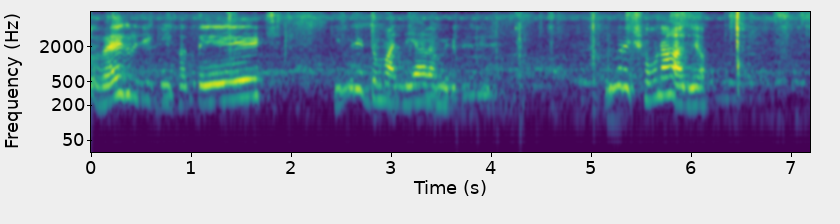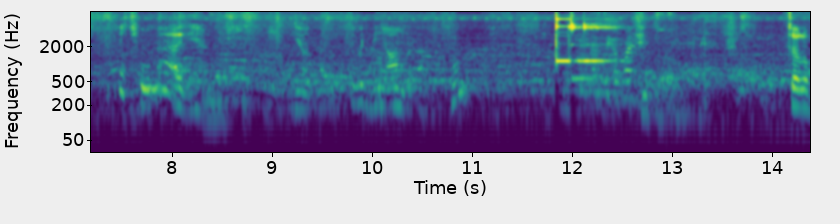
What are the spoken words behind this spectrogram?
ਵਾਹਿਗੁਰੂ ਜੀ ਕੀ ਫਤਿਹ। ਇਹ ਮੇਰੇ ਦਮਾਲਿਆਂ ਵਾਲਾ ਮੇਰੇ ਇਹ ਮੇਰੇ ਸੋਹਣਾ ਆ ਗਿਆ। ਇਹ ਸੋਹਣਾ ਆ ਗਿਆ। ਜਿਉਂ ਵੱਡੀਆਂ ਬੜਾ ਚਲੋ।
